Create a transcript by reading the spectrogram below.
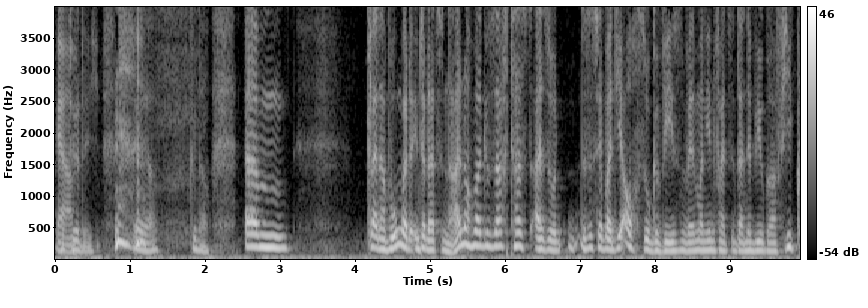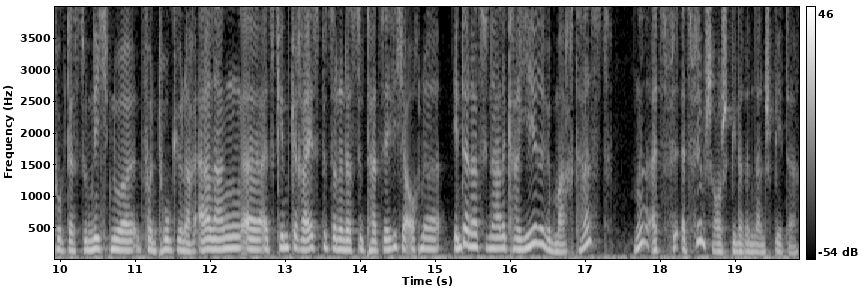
Natürlich. Ja, ja, genau. Ähm, kleiner Bogen, weil du international nochmal gesagt hast. Also, das ist ja bei dir auch so gewesen, wenn man jedenfalls in deine Biografie guckt, dass du nicht nur von Tokio nach Erlangen äh, als Kind gereist bist, sondern dass du tatsächlich ja auch eine internationale Karriere gemacht hast. Ne? Als, als Filmschauspielerin dann später.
